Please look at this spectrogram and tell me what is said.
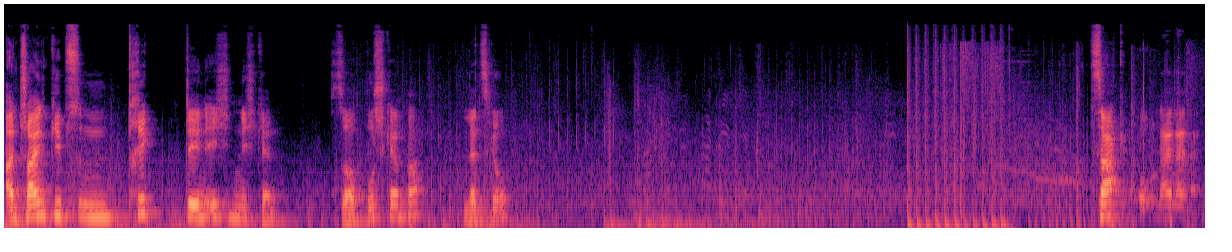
Anscheinend gibt es einen Trick, den ich nicht kenne. So, Buschcamper. Let's go. Zack. Oh nein, nein, nein.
